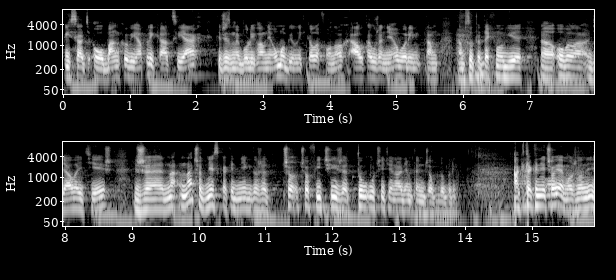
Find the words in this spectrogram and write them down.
písať o bankových aplikáciách, keďže sme boli hlavne o mobilných telefónoch, auta už nehovorím, tam, tam sú tie technológie uh, oveľa ďalej tiež, že na, na čo dneska, keď niekto, že čo, čo fičí, že tu určite nájdem ten job dobrý. Ak tak niečo je, možno nie.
